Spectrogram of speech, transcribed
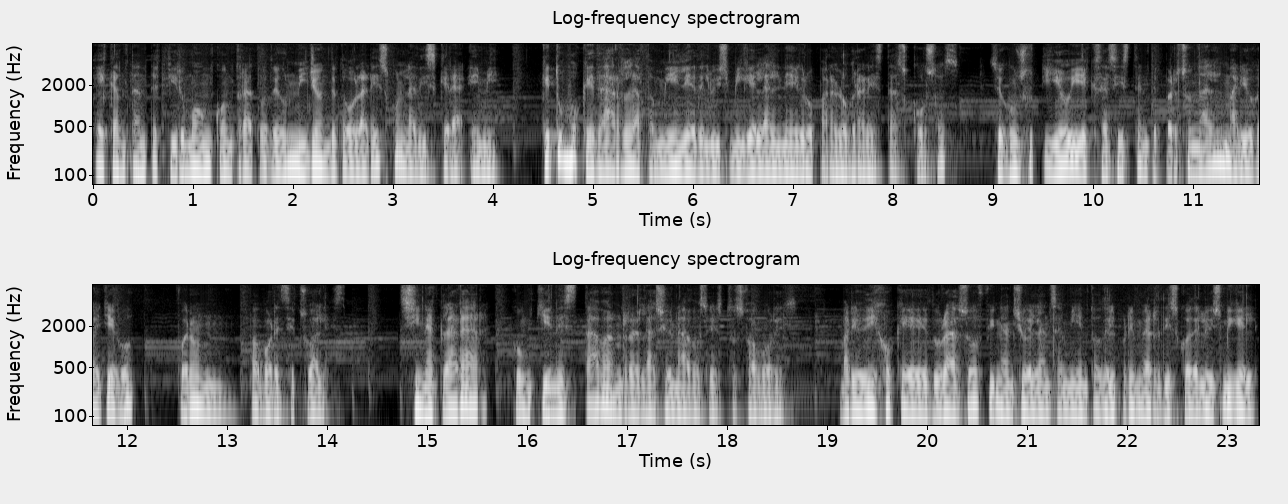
el cantante firmó un contrato de un millón de dólares con la disquera EMI. ¿Qué tuvo que dar la familia de Luis Miguel al negro para lograr estas cosas? Según su tío y ex asistente personal, Mario Gallego, fueron favores sexuales, sin aclarar con quién estaban relacionados estos favores. Mario dijo que Durazo financió el lanzamiento del primer disco de Luis Miguel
